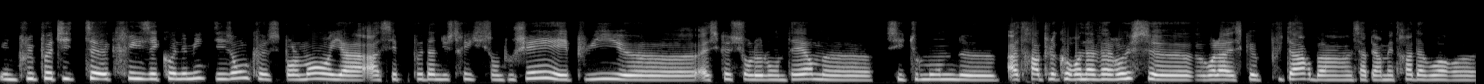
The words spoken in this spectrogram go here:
une plus petite euh, crise économique, disons que pour le moment, il y a assez peu d'industries qui sont touchées, et puis euh, est-ce que sur le long terme, euh, si tout le monde euh, attrape le coronavirus, euh, voilà, est-ce que plus tard, ben, ça permettra d'avoir euh,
